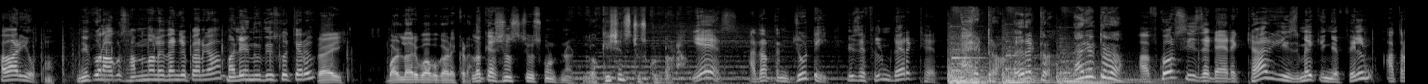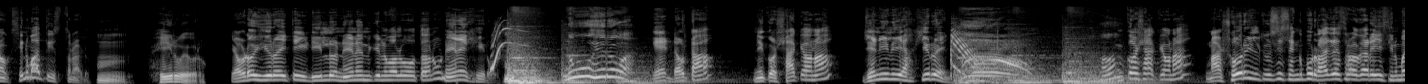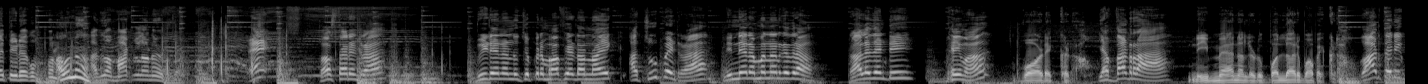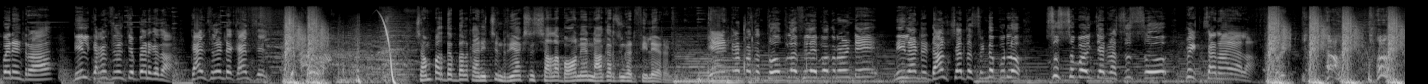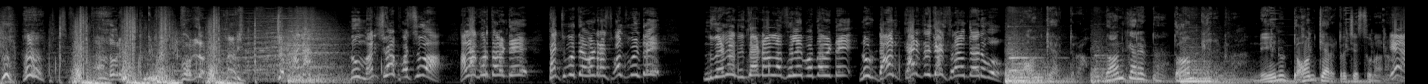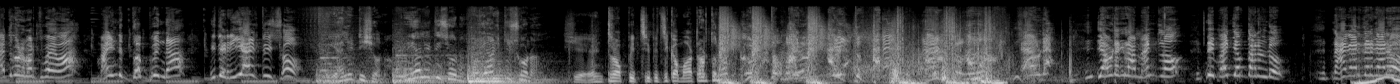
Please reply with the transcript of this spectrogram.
how are you నీకు నాకు సంబంధం లేదని చెప్పానుగా మళ్ళీ ఎందుకు తీసుకొచ్చారు? రేయ్ బళ్ళారి బాబు గాడు ఎక్కడ లొకేషన్స్ చూసుకుంటున్నాడు. లొకేషన్స్ చూసుకుంటాడా? Yes అదతని duty. Is a film director? డైరెక్టరా director? డైరెక్టరా of course is a director is making a film అతను ఒక సినిమా తీస్తున్నాడు. హీరో ఎవరు? ఎవడో హీరో అయితే ఈ డీల్లో నేను ఎందుకు ఇన్వాల్వ్ అవుతాను? నేనే హీరో. నువ్వు హీరోవా? ఏ డౌటా? నీకో షాక్ ఏమన్నా? జెనీలియా హీరోయిన్. ఇంకో షాక్ ఏమన్నా? నా షోరీలు చూసి సింగపూర్ రాజేశ్వరరావు గారు ఈ సినిమా తీయడానికి ఒప్పుకున్నాను. అవునా? అదిగో మాటల్లోనే చూస్తారేంట్రా? వీడే నన్ను చెప్పిన మాఫియా డాన్ నాయక్? ఆ చూపేంట్రా? నిన్నే రమ్మన్నాను కదరా. రాలేదేంటి? భయమా? వాడెక్కడా? ఎవ్వడ్రా? నీ మేనల్లుడు బళ్ళారి బాబు ఎక్కడా? వాడితో నీకు పనేంట్రా డీల్ క్యాన్సిల్ అని చెప్పాను కదా. క్యాన్సిల్ అంటే క్యాన్సిల్ చంప దెబ్బలకు ఆయన ఇచ్చిన రియాక్షన్స్ చాలా బాగున్నాయని నాగార్జున గారు ఫీల్ అయ్యారండి. ఏంట్రా పెద్ద తోపులో ఫీల్ అయిపోతున్నావు ఏంటి? నీలాంటి డాన్స్ చేత సింగపూర్లో సుస్సు. పోయించారు సుస్సు పిచ్చనాయాల నువ్వు మనిషివా పశువా? అలా కుడతావంటి? చచ్చిపోతే ఎవరి రెస్పాన్సిబిలిటీ నువ్వేదో నిజాడాల్లో ఫీల్ అయిపోతావంటి? నువ్వు డాన్స్ క్యారెక్టర్ చేస్తున్నావు నువ్వు. డాన్ క్యారెక్టరా డాన్ క్యారెక్టర్ డాన్ క్యారెక్టరా నేను డాన్ క్యారెక్టర్ చేస్తున్నాను. ఏ అది కూడా మర్చిపోయావా? మైండ్ దొబ్బిందా? ఇది రియాలిటీ షో రియాలిటీ షోనా రియాలిటీ షోనా రియాలిటీ షోనా ఏంట్రా పిచ్చి పిచ్చిగా మాట్లాడుతున్నా ఎవడికి రా మెంట్లో? నీ పని చెప్తానుండు. నాగార్జున గారు.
